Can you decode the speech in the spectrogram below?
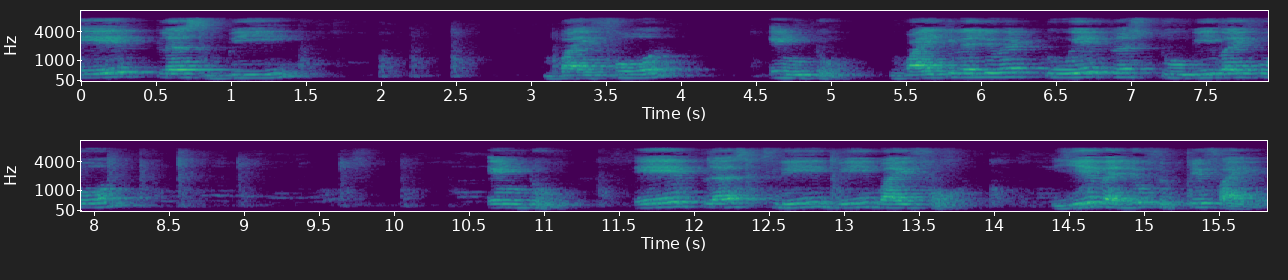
a plus b by four into y की वैल्यू है two a plus two b by four into a plus three b by four ये वैल्यू फिफ्टी फाइव है।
